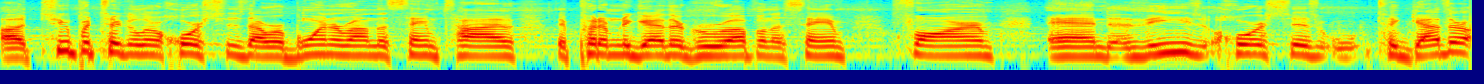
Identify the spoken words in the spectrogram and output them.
uh, two particular horses that were born around the same time. They put them together, grew up on the same farm, and these horses together,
